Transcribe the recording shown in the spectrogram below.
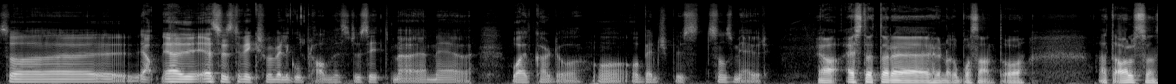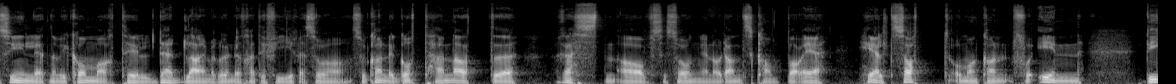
Så eh, ja, jeg, jeg syns det virker som en veldig god plan hvis du sitter med, med wildcard og, og, og benchboost, sånn som jeg gjør. Ja, jeg støtter det 100 og etter all sannsynlighet når vi kommer til deadline runde 34, så, så kan det godt hende at eh, resten av sesongen og dens kamper er helt satt, og man kan få inn de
